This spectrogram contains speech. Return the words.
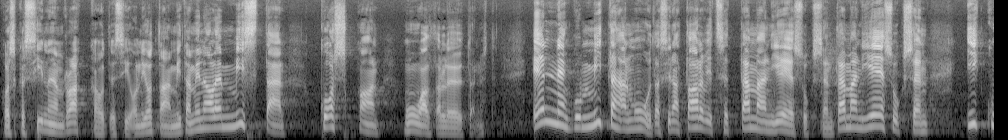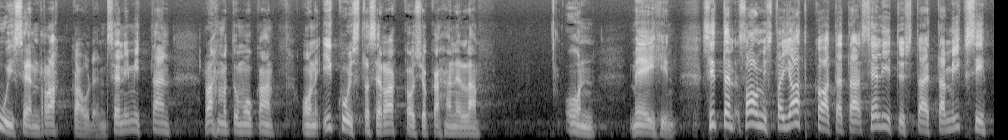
Koska sinun rakkautesi on jotain, mitä minä olen mistään koskaan muualta löytänyt. Ennen kuin mitään muuta sinä tarvitset tämän Jeesuksen, tämän Jeesuksen ikuisen rakkauden. Se nimittäin Rahmatun mukaan on ikuista se rakkaus, joka hänellä on meihin. Sitten salmista jatkaa tätä selitystä, että miksi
